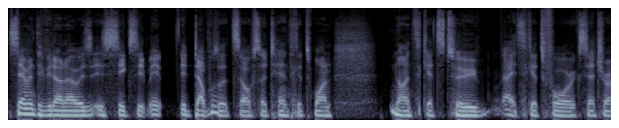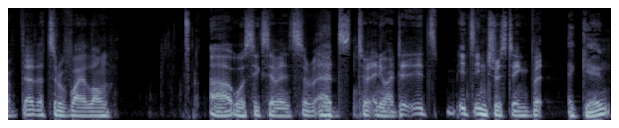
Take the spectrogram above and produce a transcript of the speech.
seventh, if you don't know, is, is six. It, it, it doubles itself. So tenth gets one, ninth gets two, eighth gets four, etc. That, that's sort of way along. Uh, or six, seven. It sort of adds to anyway. It's it's interesting, but Again,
